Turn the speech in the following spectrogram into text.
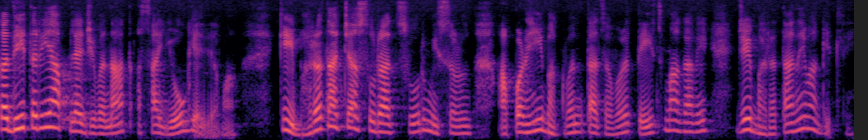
कधीतरी आपल्या जीवनात असा योग यावा. की भरताच्या सुरात सूर मिसळून आपणही भगवंताजवळ तेच मागावे जे भरताने मागितले.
